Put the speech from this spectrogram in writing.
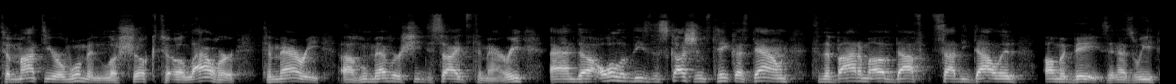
to mati a woman, Lashuk, to allow her to marry uh, whomever she decides to marry. And uh, all of these discussions take us down to the bottom of Daf Tzadi Dalid Amud. And as we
